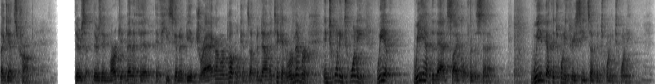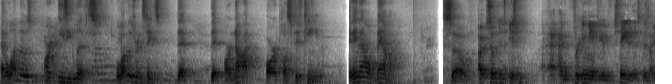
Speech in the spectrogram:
against Trump. There's, there's a market benefit if he's going to be a drag on Republicans up and down the ticket. Remember, in 2020, we have, we have the bad cycle for the Senate. We've got the 23 seats up in 2020. And a lot of those aren't easy lifts. A lot of those are in states that, that are not R plus 15 it ain't Alabama. So, uh, so is I, forgive me if you've stated this because I,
